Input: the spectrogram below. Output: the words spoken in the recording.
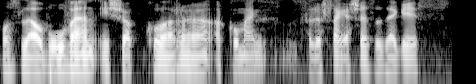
hoz le a Bowen, és akkor, akkor meg fölösleges ez az egész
